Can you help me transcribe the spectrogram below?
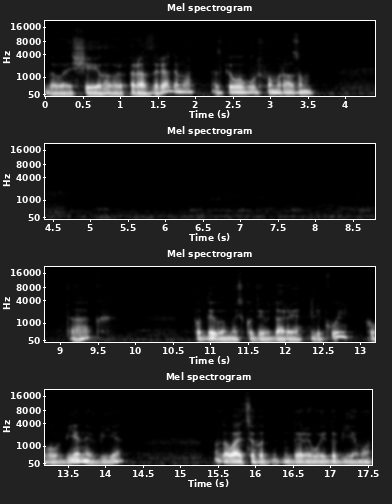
Давай ще його раз зарядимо з Біловульфом разом. Так. Подивимось, куди вдари лікуй, кого вб'є, не вб'є. Ну, давай цього дерева і доб'ємо.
